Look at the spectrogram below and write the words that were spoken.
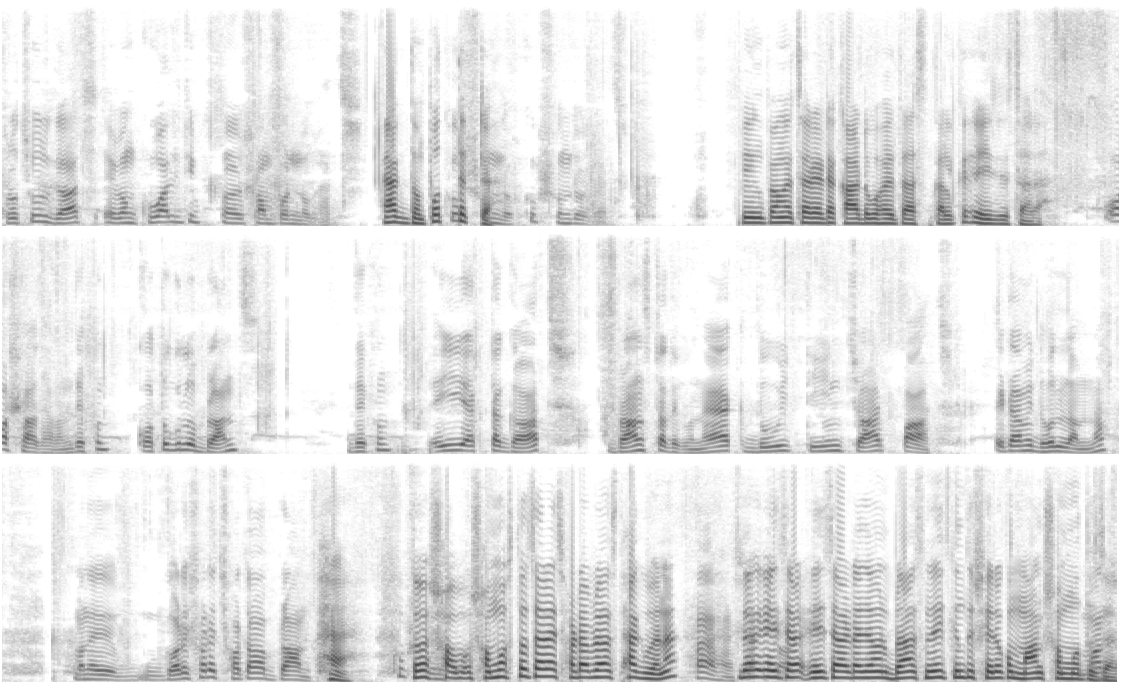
প্রচুর গাছ এবং কোয়ালিটি সম্পন্ন গাছ। একদম প্রত্যেকটা। খুব সুন্দর গাছ। পিঙ্ক পংয়ের চারা এটা কাটবো হয়তো আজকালকে এই যে চারা। অসাধারণ। দেখুন কতগুলো ব্রাঞ্চ। দেখুন এই একটা গাছ ব্রাঞ্চটা দেখুন এক দুই তিন চার পাঁচ। এটা আমি ধরলাম না। মানে গড়ে সরে ছটা ব্রাঞ্চ। হ্যাঁ তবে সব- সমস্ত চারায় ছটা ব্রাঞ্চ থাকবে না? হ্যাঁ হ্যাঁ এই এই চারাটা যেমন ব্রাঞ্চ নেই কিন্তু সেরকম মানসম্মত চারা।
